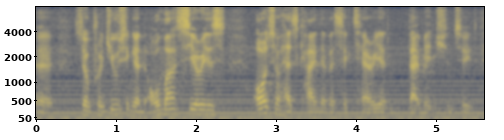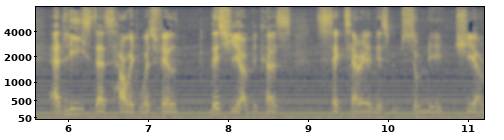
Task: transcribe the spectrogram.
Uh, so producing an Omar series also has kind of a sectarian dimension to it. At least that's how it was felt this year because sectarianism, Sunni Shia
